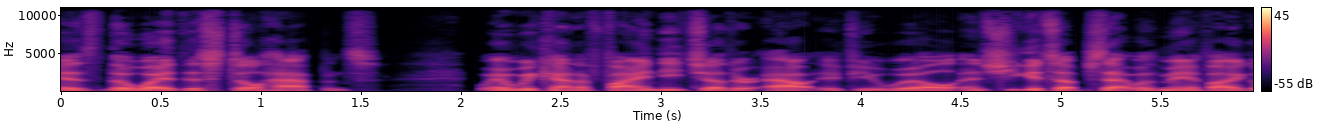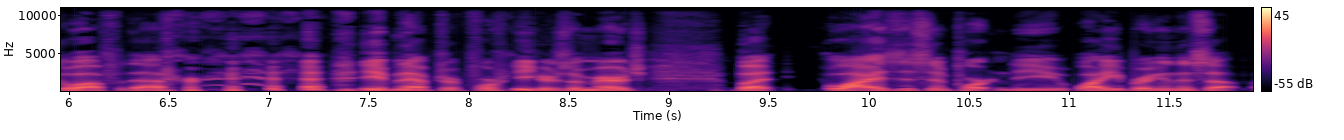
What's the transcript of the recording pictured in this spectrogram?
is the way this still happens. When we kind of find each other out, if you will, and she gets upset with me if I go off without her, even after 40 years of marriage. But why is this important to you? Why are you bringing this up?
